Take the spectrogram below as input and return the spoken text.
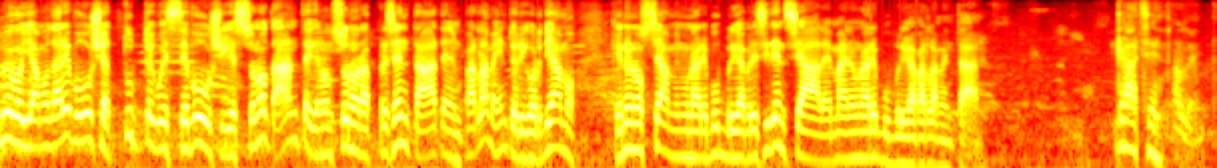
Noi vogliamo dare voce a tutte queste voci che sono tante, che non sono rappresentate nel Parlamento e ricordiamo che noi non siamo in una repubblica presidenziale, ma in una repubblica parlamentare. Grazie. A lei.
